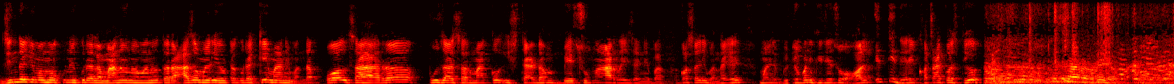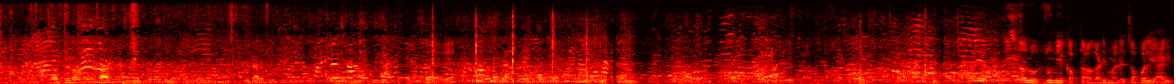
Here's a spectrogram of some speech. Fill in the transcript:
जिन्दगीमा म कुनै कुरालाई मानौ नमानौ तर आज मैले एउटा कुरा के माने भन्दा पल शाह र पूजा शर्माको स्टारडम बेसुमार रहेछ नेपालमा। कसरी भन्दाखेरि मैले भिडियो पनि खिचेको छु हल यति धेरै खचाखच थियो। चलो जुन एक हप्ता अगाडि मैले चप्पली हाइट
